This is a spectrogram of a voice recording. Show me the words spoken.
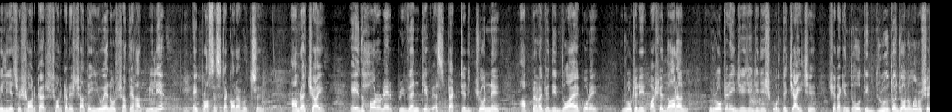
মিলিয়েছে সরকার, সরকারের সাথে ইউএনওর সাথে হাত মিলিয়ে এই প্রসেসটা করা হচ্ছে। আমরা চাই এই ধরনের প্রিভেন্টিভ অ্যাসপেক্টের জন্যে আপনারা যদি দয়া করে রোটারির পাশে দাঁড়ান রোটারি যে যে জিনিস করতে চাইছে, সেটা কিন্তু অতি দ্রুত জনমানসে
